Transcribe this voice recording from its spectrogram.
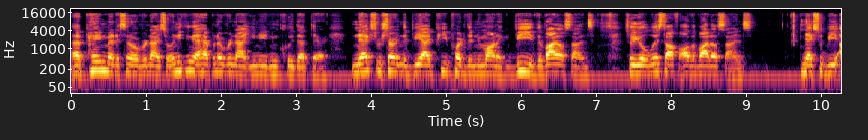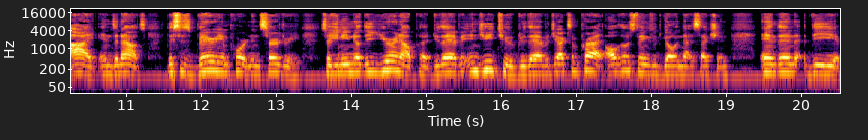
uh, pain medicine overnight? So anything that happened overnight, you need to include that there. Next, we're starting the VIP part of the mnemonic. V, the vital signs. So you'll list off all the vital signs. Next would be I, ins and outs. This is very important in surgery. So you need to know the urine output. Do they have an NG tube? Do they have a Jackson Pratt? All those things would go in that section. And then the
